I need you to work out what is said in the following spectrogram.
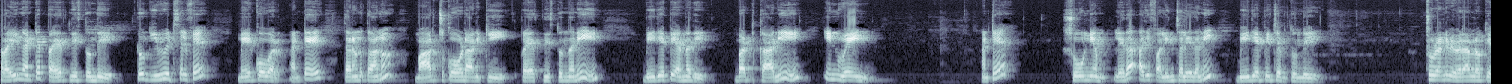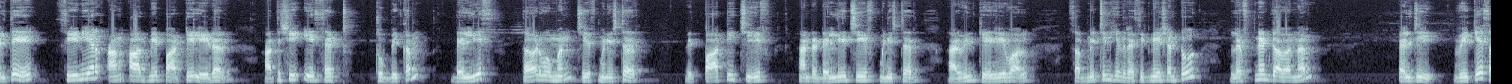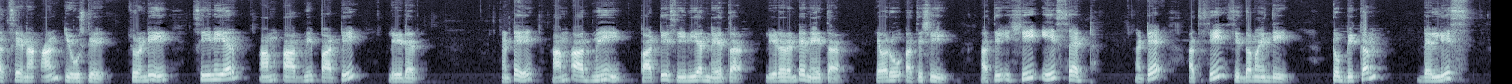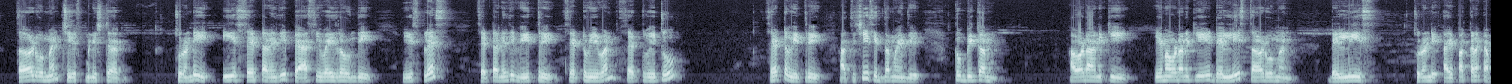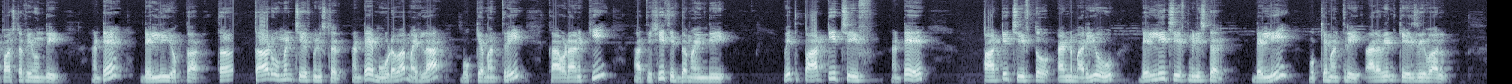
ట్రయింగ్ అంటే ప్రయత్నిస్తుంది. To give itself a makeover అంటే తనను తాను మార్చుకోవడానికి ప్రయత్నిస్తుందని బీజేపీ అన్నది. బట్ కానీ ఇన్ వెయిన్ అంటే శూన్యం లేదా అది ఫలించలేదని బీజేపీ చెబుతుంది. చూడండి వివరాల్లోకి వెళ్తే senior Aam Aadmi Party leader Atishi is set to become Delhi's third women chief minister with party chief and Delhi chief minister Arvind Kejriwal submitting his resignation to lieutenant governor LG VK Saxena on Tuesday చూడండి senior Aam Aadmi Party leader అంటే Aam Aadmi party senior నేత. Leader అంటే నేత. ఎవరు? Atishi. Atishi is set అంటే అతిథి సిద్ధమైంది. To become Delhi's third women chief minister. చూడండి ఈ సెట్ అనేది ప్యాసివైజ్లో ఉంది. ఈస్ ప్లస్ సెట్ అనేది V three. Set V one set V two set V three. Atishi సిద్ధమైంది. టు బికమ్ అవడానికి ఏమవడానికి ఢిల్లీస్ థర్డ్ ఉమెన్. ఢిల్లీస్ చూడండి ఐ పక్కన అపాస్టఫీ ఉంది. అంటే ఢిల్లీ యొక్క third third women chief minister. అంటే మూడవ మహిళా ముఖ్యమంత్రి కావడానికి అతిశి సిద్ధమైంది. విత్ పార్టీ చీఫ్ అంటే పార్టీ చీఫ్తో అండ్ మరియు ఢిల్లీ చీఫ్ మినిస్టర్ ఢిల్లీ ముఖ్యమంత్రి అరవింద్ కేజ్రీవాల్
